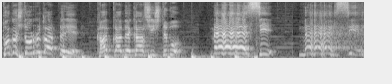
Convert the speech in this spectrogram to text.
Tokoş doğru kalpleri. Kalp kalbe karşı işte bu. Messi. Messi.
